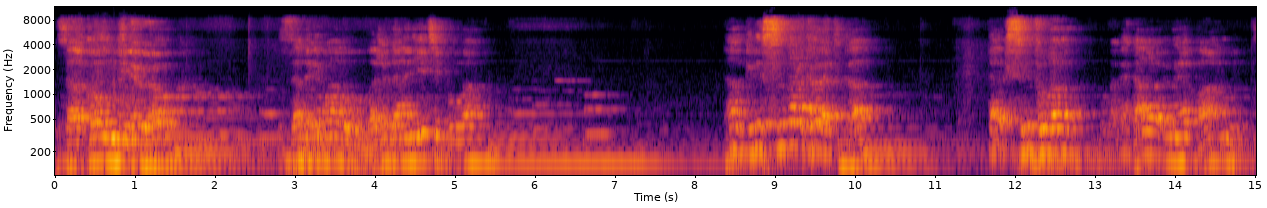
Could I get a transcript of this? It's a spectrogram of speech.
Законный игрок Задремал в ожидании тепла. Так весна коротка, Так светла благодарная память.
